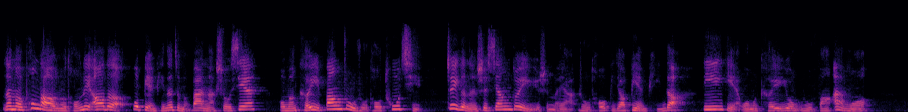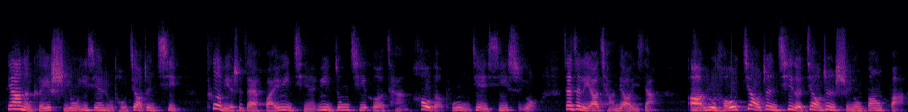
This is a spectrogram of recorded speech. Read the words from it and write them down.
那么碰到乳头内凹的或扁平的怎么办呢？首先，我们可以帮助乳头凸起，这个呢是相对于什么呀？乳头比较扁平的。第一点，我们可以用乳房按摩；第二呢，可以使用一些乳头矫正器。特别是在怀孕前、孕中期和产后的哺乳间隙使用，在这里要强调一下啊，乳头矫正器的矫正使用方法，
